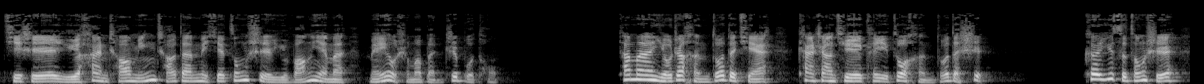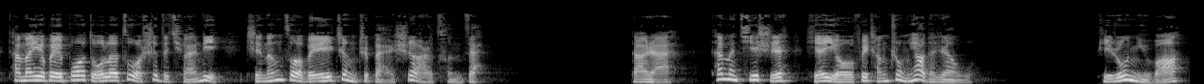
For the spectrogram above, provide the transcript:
其实与汉朝、明朝的那些宗室与王爷们没有什么本质不同。他们有着很多的钱，看上去可以做很多的事，可与此同时，他们又被剥夺了做事的权利，只能作为政治摆设而存在。当然，他们其实也有非常重要的任务，比如女王。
